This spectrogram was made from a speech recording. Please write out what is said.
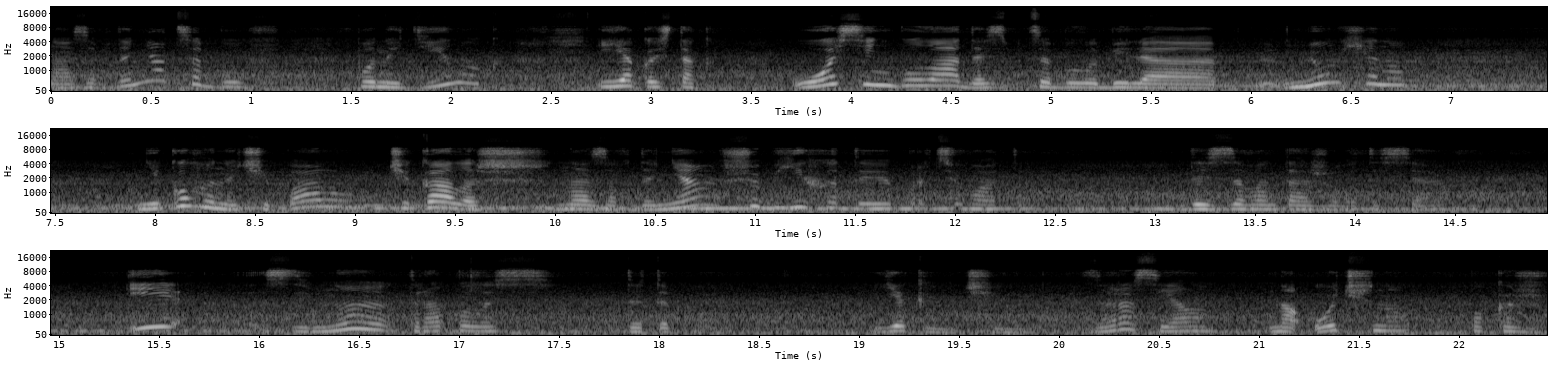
на завдання, це був понеділок, і якось так осінь була, десь це було біля Мюнхену. Нікого не чіпала, чекала ж на завдання, щоб їхати працювати, десь завантажуватися. І зі мною трапилось ДТП. Яким чином? Зараз я вам наочно покажу.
